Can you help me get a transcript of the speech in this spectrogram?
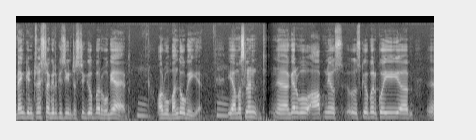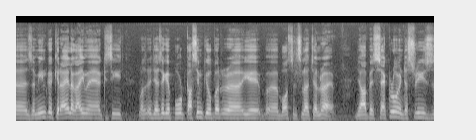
بینک انٹرسٹ اگر کسی انڈسٹری کے اوپر ہو گیا ہے اور وہ بند ہو گئی ہے یا مثلا اگر وہ آپ نے اس اس کے اوپر کوئی زمین کا کرایہ لگائی ہوئے ہیں کسی جیسے کہ پورٹ قاسم کے اوپر یہ بہت سلسلہ چل رہا ہے جہاں پہ سینکڑوں انڈسٹریز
